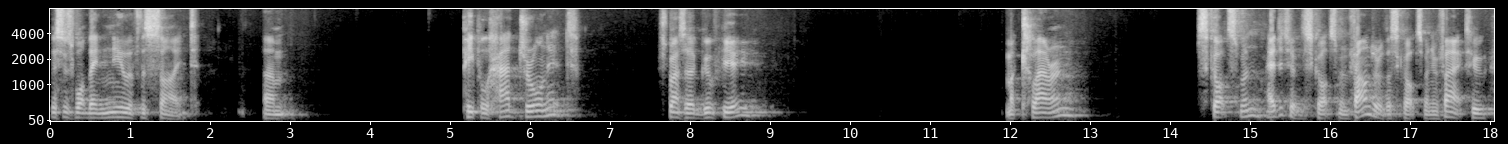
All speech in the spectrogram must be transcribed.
this is what they knew of the site. Um, people had drawn it. Choiseul Gouffier, Maclaren, Scotsman, editor of the Scotsman, founder of the Scotsman, in fact, who,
